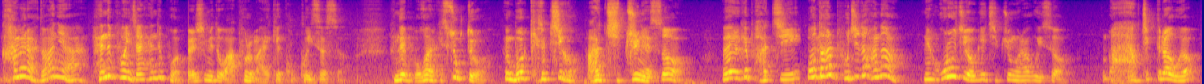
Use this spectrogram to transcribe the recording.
카메라도 아니야. 핸드폰이잖아 핸드폰. 열심히 또 와플을 막 이렇게 굽고 있었어. 근데 뭐가 이렇게 쑥 들어와? 뭘 계속 찍어? 아 집중했어. 내가 이렇게 봤지. 어 날 보지도 않아. 그냥 오로지 여기에 집중을 하고 있어. 막 찍더라고요.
